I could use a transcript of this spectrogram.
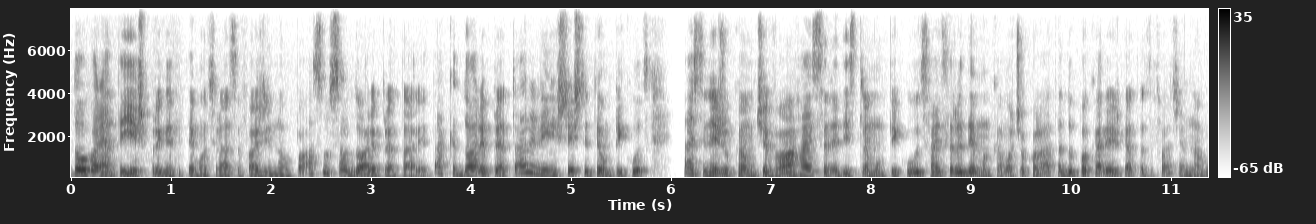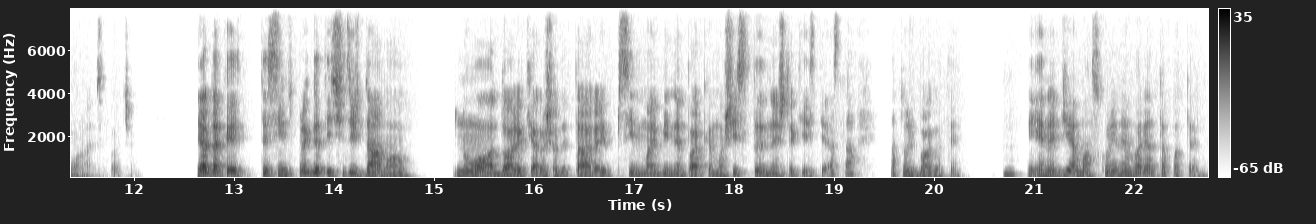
două variante. Ești pregătit emoțional să faci din nou pasul sau doare prea tare? Dacă doare prea tare, liniștește-te un picuț, hai să ne jucăm ceva, hai să ne distrăm un picuț, hai să râdem, mâncăm o ciocolată, după care ești gata să facem? Nu, bun, hai să facem. Iar dacă te simți pregătit și zici, da, mă, nu mă doare chiar așa de tare, simt mai bine, parcă mă și stârnește chestia asta, atunci bagă-te. Mm. E energia masculină în varianta paternă.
